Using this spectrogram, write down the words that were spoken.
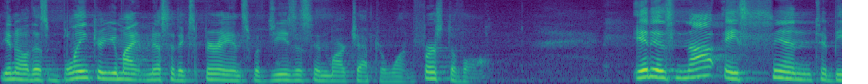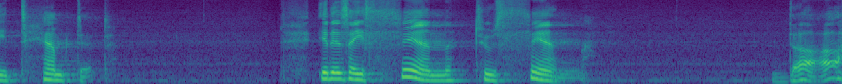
you know, this blinker you might miss it experience with Jesus in Mark chapter 1. First of all, it is not a sin to be tempted. It is a sin to sin. Duh.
